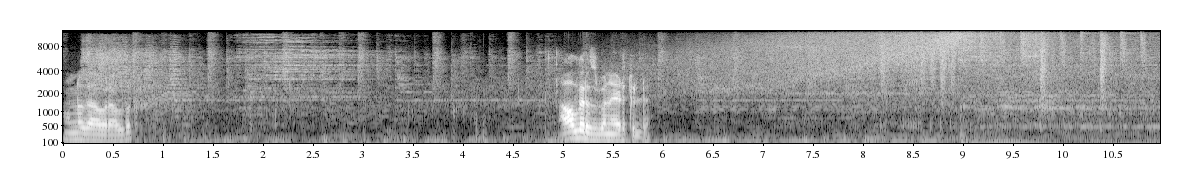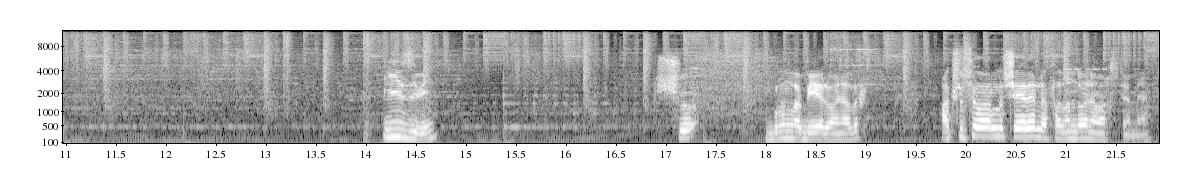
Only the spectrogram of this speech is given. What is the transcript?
Onu da aldık. Alırız bunu her türlü. Easy win. şu bununla bir el oynadık. Aksesuarlı şeylerle falan da oynamak istiyorum ya.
